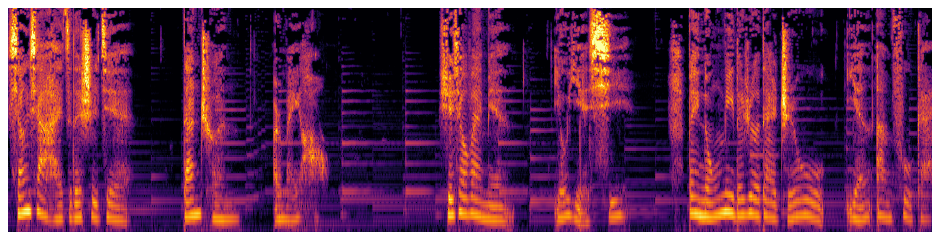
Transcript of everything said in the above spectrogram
乡下孩子的世界，单纯而美好。学校外面有野溪，被浓密的热带植物沿岸覆盖。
